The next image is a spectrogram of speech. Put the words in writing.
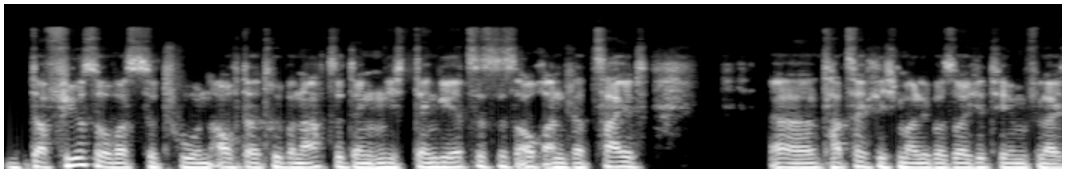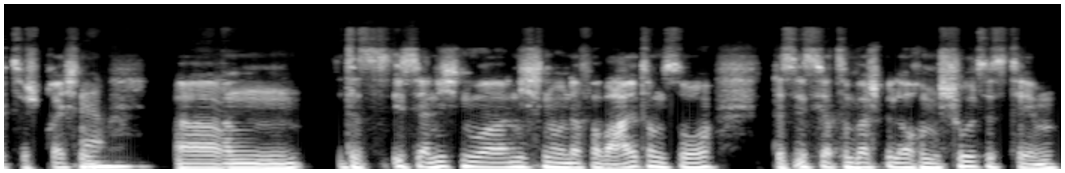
dafür, sowas zu tun, auch darüber nachzudenken. Ich denke, jetzt ist es auch an der Zeit, äh, tatsächlich mal über solche Themen vielleicht zu sprechen. Ja. Ähm, das ist ja nicht nur, nicht nur in der Verwaltung so, das ist ja zum Beispiel auch im Schulsystem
